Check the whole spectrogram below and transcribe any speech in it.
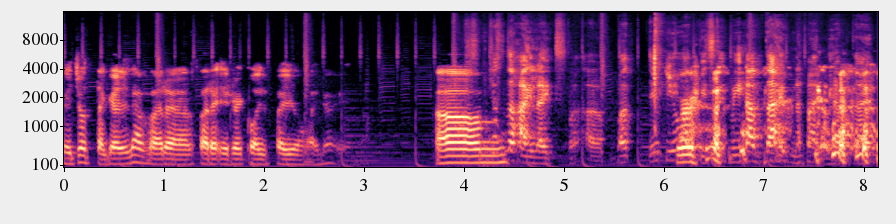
medyo tagal na para para i-recall pa yung ano. eh. Um, Just the highlights. Uh, but if you Sure. want, we- have time naman. We have time.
